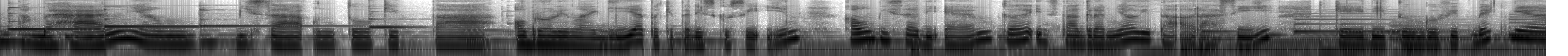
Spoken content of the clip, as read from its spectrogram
tambahan yang bisa untuk kita obrolin lagi atau kita diskusiin, kamu bisa DM ke Instagramnya Lita Arasi. Oke, ditunggu feedbacknya.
